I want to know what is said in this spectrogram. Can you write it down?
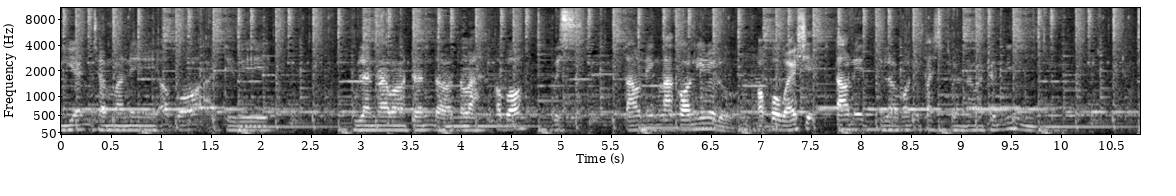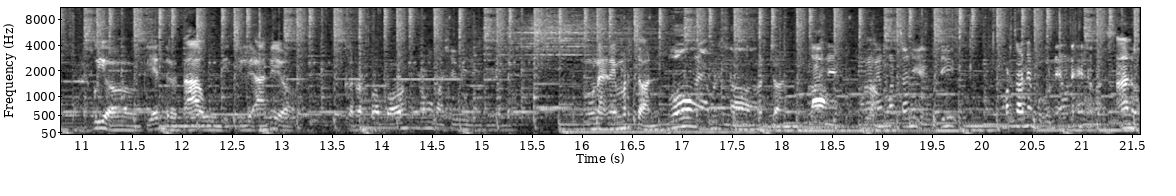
biyen zamane apa? Dhewe bulan Ramadan tau telah apa wis tahun yang lakoni ini lho apa wae sih tahun ini dilakoni pas bulan Ramadan ini aku ya biyen udah tahu di cilikane ya kerep apa Kamu masih ini. ngunek mercon Oh, nek mercon. mercon Nah, nek mercon ya, jadi merconnya unek-unek enak, Mas. anu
